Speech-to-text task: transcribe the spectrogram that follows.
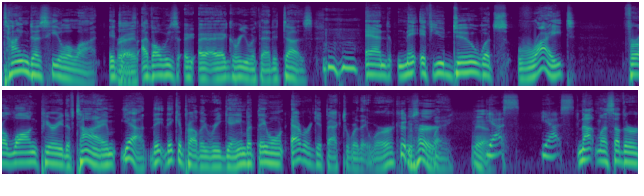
time does heal a lot. It does. Right. I've always I, I agree with that. It does. Mhm. And may, if you do what's right for a long period of time, yeah, they, they could probably regain, but they won't ever get back to where they were. Couldn't There's no hurt. way. Yeah. Yes, yes. Not unless other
